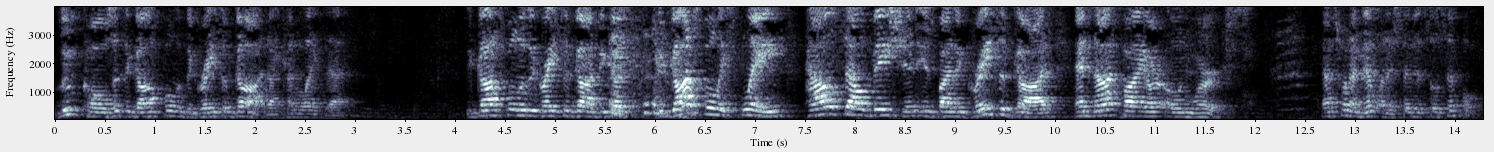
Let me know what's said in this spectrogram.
Luke calls it the gospel of the grace of God. I kind of like that. The gospel of the grace of God, because the gospel explains how salvation is by the grace of God and not by our own works. That's what I meant when I said it's so simple.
